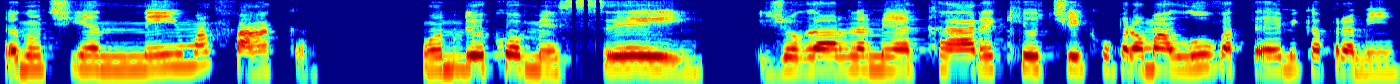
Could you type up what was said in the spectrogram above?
eu não tinha nenhuma faca. Quando eu comecei, jogaram na minha cara que eu tinha que comprar uma luva térmica para mim.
